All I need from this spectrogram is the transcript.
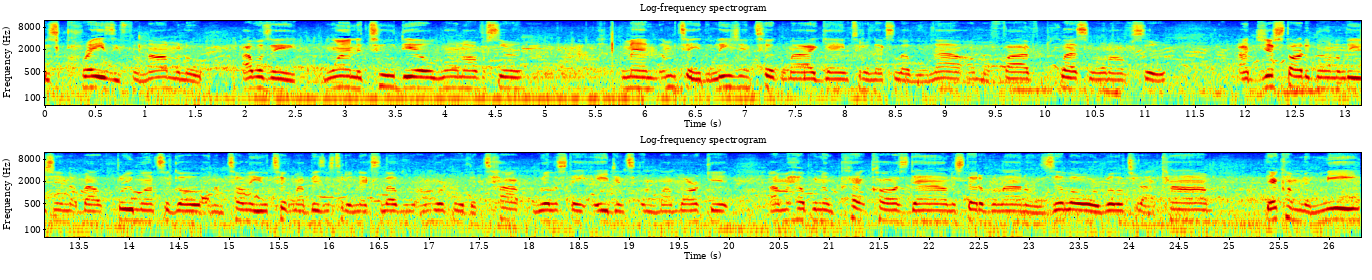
is crazy, phenomenal. I was a one to two deal loan officer. Man, let me tell you, the Legion took my game to the next level. Now I'm a five plus loan officer. I just started doing the Legion about three months ago, and I'm telling you, it took my business to the next level. I'm working with the top real estate agents in my market. I'm helping them cut costs down instead of relying on Zillow or Realtor.com. They're coming to me,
